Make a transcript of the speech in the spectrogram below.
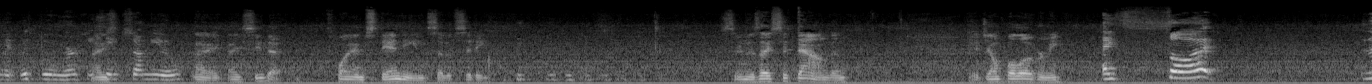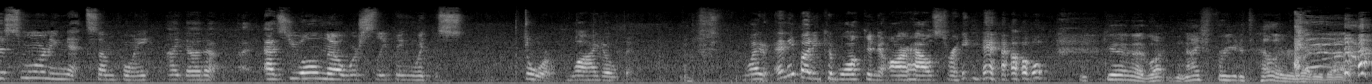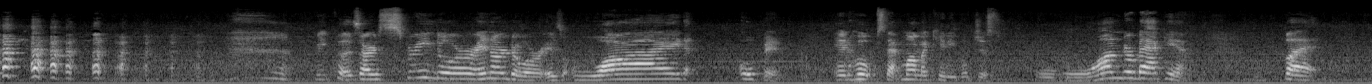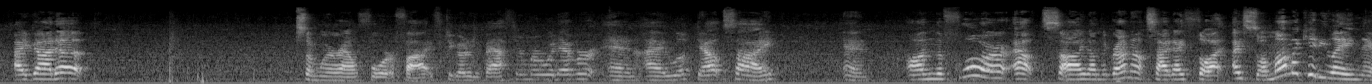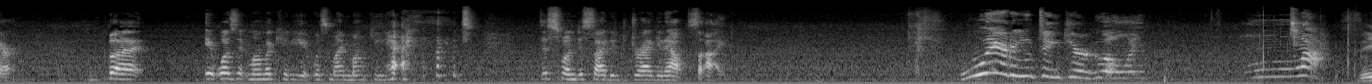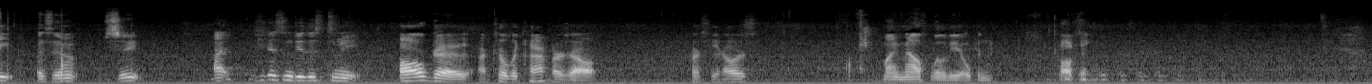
morning. Having a moment with Boomer. He I- thinks I'm you. I, I see that. That's why I'm standing instead of sitting. as soon as I sit down, then they jump all over me. I thought this morning at some point I got up. As you all know, we're sleeping with the door wide open. Why anybody could walk into our house right now. Good. What? Nice for you to tell everybody that. because our screen door and our door is wide open in hopes that Mama Kitty will just wander back in. But I got up somewhere around four or five to go to the bathroom or whatever, and I looked outside, and on the floor outside, on the ground outside, I thought I saw Mama Kitty laying there. But it wasn't Mama Kitty, it was my monkey hat. this one decided to drag it outside. Where do you think you're going? Mwah! see, I see, see, I, he doesn't do this to me all day until the camera's out, because he knows my mouth will be open talking.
